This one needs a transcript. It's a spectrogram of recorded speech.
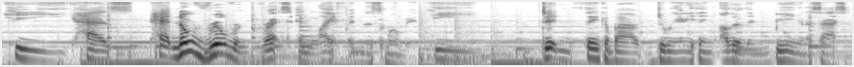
he has had no real regrets in life in this moment. He didn't think about doing anything other than being an assassin,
